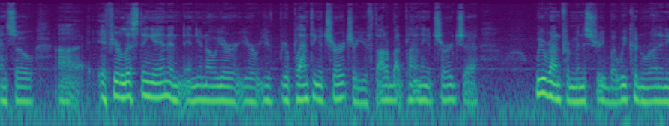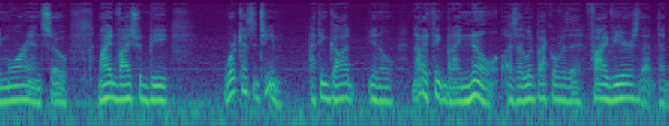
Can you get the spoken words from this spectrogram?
And so, uh, if you're listening in and, and you know you're you're you've, you're planting a church or you've thought about planting a church, uh, we ran for ministry, but we couldn't run anymore. And so, my advice would be work as a team. I think God, you know, not I think, but I know as I look back over the five years that that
